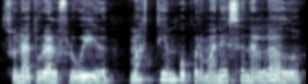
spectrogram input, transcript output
su natural fluir, más tiempo permanece en el lado,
